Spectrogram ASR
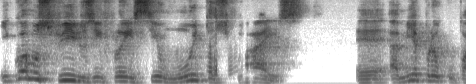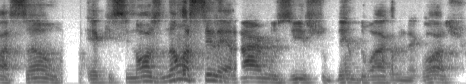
E como os filhos influenciam muito os pais, é, a minha preocupação é que se nós não acelerarmos isso dentro do agronegócio,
